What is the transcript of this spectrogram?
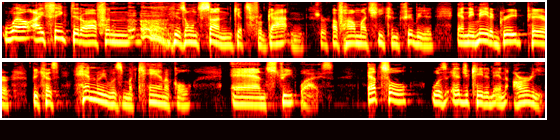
Well, I think that often his own son gets forgotten sure. of how much he contributed. And they made a great pair because Henry was mechanical and streetwise. Edsel was educated in arty.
